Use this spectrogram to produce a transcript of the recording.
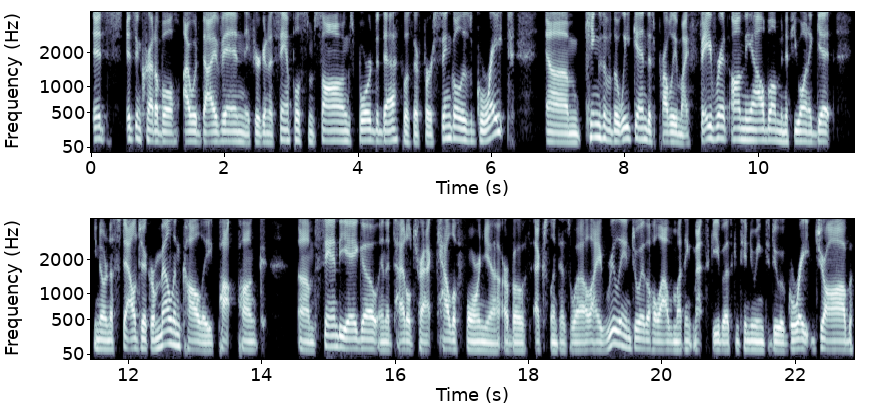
it's it's incredible. I would dive in if you're going to sample some songs. Bored to Death was their first single is great. Um, Kings of the Weekend is probably my favorite on the album, and if you want to get you know nostalgic or melancholy pop punk, um, San Diego and the title track California are both excellent as well. I really enjoy the whole album. I think Matt Skiba is continuing to do a great job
